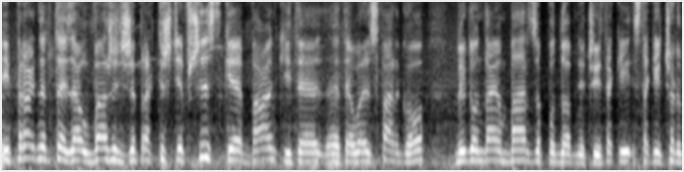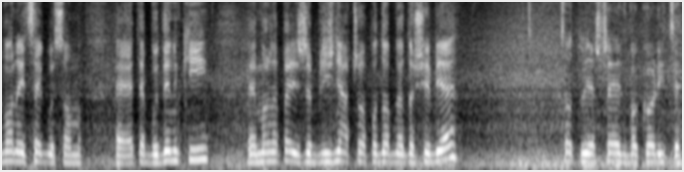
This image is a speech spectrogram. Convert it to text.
I pragnę tutaj zauważyć, że praktycznie wszystkie banki, te, te Wells Fargo, wyglądają bardzo podobnie, czyli takiej, z takiej czerwonej cegły są e, te budynki. E, można powiedzieć, że bliźniaczo podobne do siebie. Co tu jeszcze jest w okolicy?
